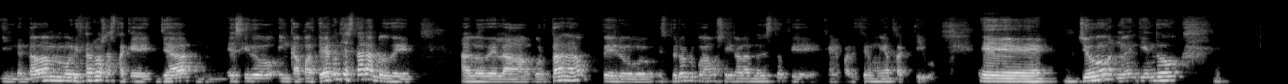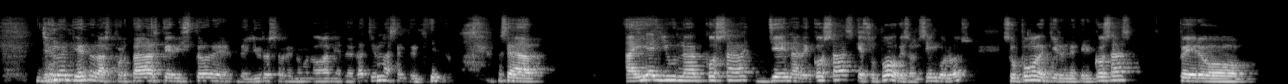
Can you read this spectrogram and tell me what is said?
intentaba memorizarlos hasta que ya he sido incapaz. Te voy a contestar a lo de, a lo de la portada, pero espero que podamos seguir hablando de esto que, me parece muy atractivo. Eh, yo no entiendo Yo no entiendo las portadas que he visto de, libros sobre no monogamia, de verdad, yo no las he entendido. O sea, ahí hay una cosa llena de cosas que supongo que son símbolos, supongo que quieren decir cosas, pero,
